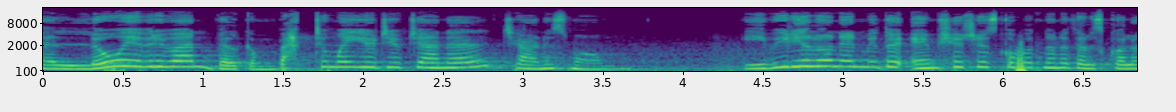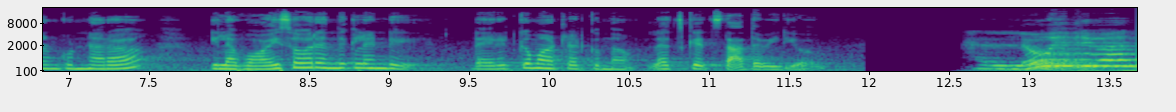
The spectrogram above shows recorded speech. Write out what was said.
Hello everyone welcome back to my YouTube channel Chanu's mom ఈ వీడియోలో నేను మీతో ఏం షేర్ చేసుకోబోతున్నానో తెలుసుకోవాలనుకుంటున్నారా? ఇలా వాయిస్ ఓవర్ ఎందుకులేండి? డైరెక్ట్గా మాట్లాడుకుందాం. Let's get start the video hello everyone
